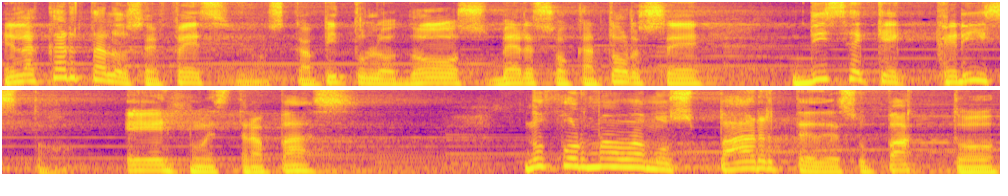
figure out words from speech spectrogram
En la carta a los Efesios, capítulo 2, verso 14, dice que Cristo es nuestra paz. No formábamos parte de su pacto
